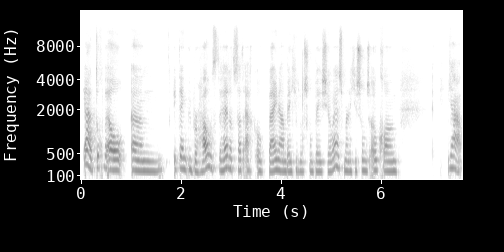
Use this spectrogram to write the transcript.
ja, toch wel, um, ik denk überhaupt, hè, dat staat eigenlijk ook bijna een beetje los van PCOS, maar dat je soms ook gewoon ja,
